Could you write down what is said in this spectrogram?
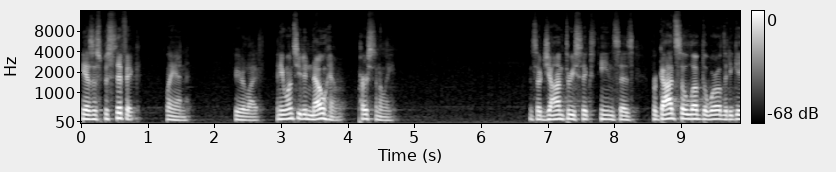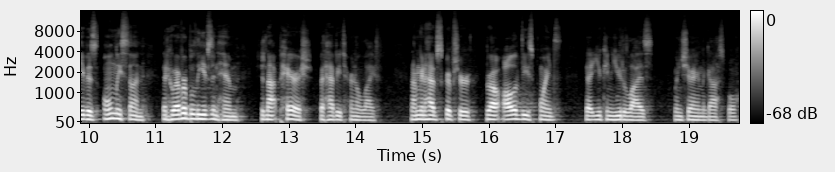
He has a specific plan for your life, and He wants you to know Him personally. And so John 3:16 says, "For God so loved the world that He gave His only Son, that whoever believes in Him should not perish but have eternal life." And I'm going to have scripture throughout all of these points that you can utilize when sharing the gospel.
